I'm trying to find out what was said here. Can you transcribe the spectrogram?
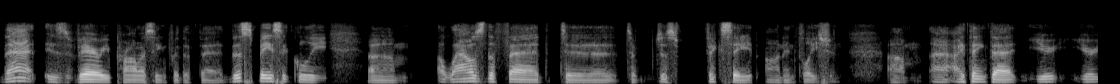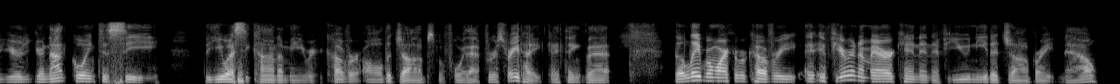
That is very promising for the Fed. This basically um, allows the Fed to to just fixate on inflation. Um, I think that you're you're you're you're not going to see the U.S. economy recover all the jobs before that first rate hike. I think that the labor market recovery, if you're an American and if you need a job right now,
